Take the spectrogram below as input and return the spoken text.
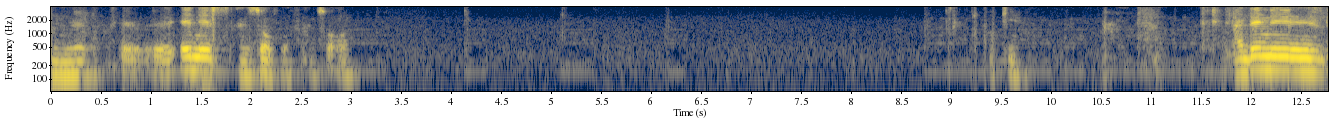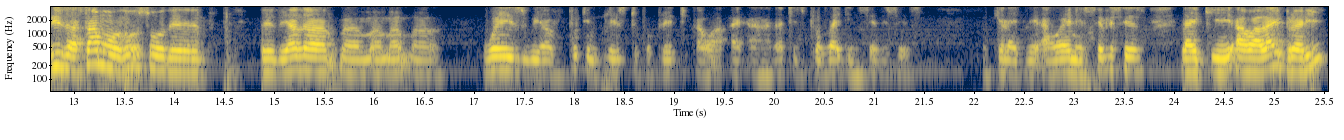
NS and so forth and so on. Okay. And then uh, these are some of also the the, the other um, um, um, uh, ways we have put in place to populate our IR, that is providing services. Okay, like the awareness services, like uh, our library,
